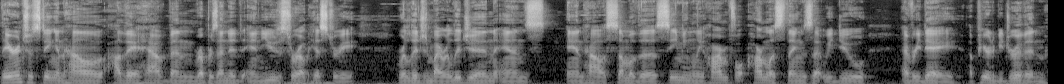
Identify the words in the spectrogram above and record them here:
they're interesting in how how they have been represented and used throughout history, religion by religion, and and how some of the seemingly harmful harmless things that we do every day appear to be driven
